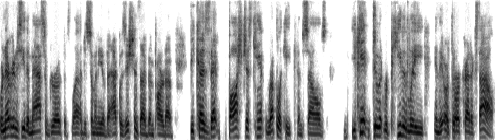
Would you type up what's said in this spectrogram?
We're never going to see the massive growth that's led to so many of the acquisitions that I've been part of because that boss just can't replicate themselves. You can't do it repeatedly in the autocratic style.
